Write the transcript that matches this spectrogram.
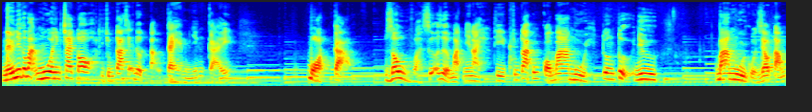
Nếu như các bạn mua những chai to thì chúng ta sẽ được tặng kèm những cái bọt cạo dâu và sữa rửa mặt như này. Thì chúng ta cũng có ba mùi tương tự như ba mùi của gel tắm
